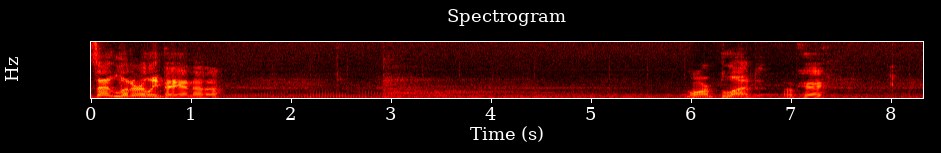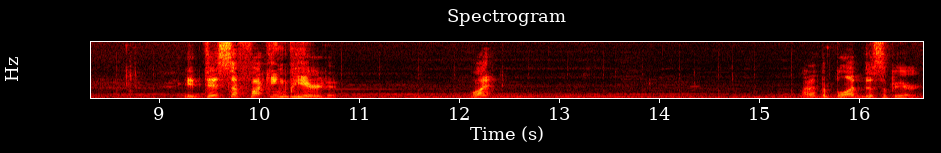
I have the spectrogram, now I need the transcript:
Is that literally Bayonetta? More blood. Okay. It dis-a-fucking peered. What? Why did the blood disappear?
